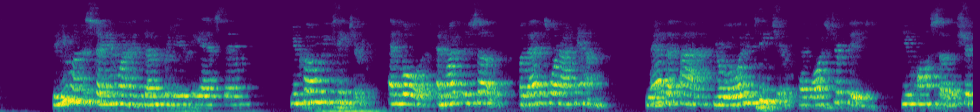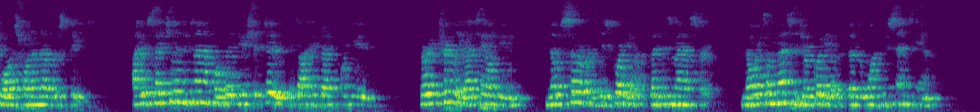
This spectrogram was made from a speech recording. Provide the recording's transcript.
Do you understand what I have done for you? He asked them. You call me teacher and Lord, and rightly so, for that is what I am. Now that I, your Lord and teacher, have washed your feet, you also should wash one another's feet. I have set you an example that you should do as I have done for you. Very truly, I tell you, no servant is greater than his master, nor is a messenger greater than the one who sent him.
